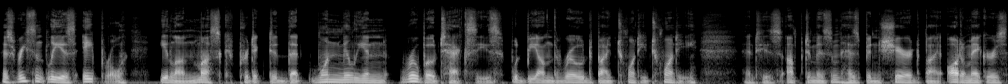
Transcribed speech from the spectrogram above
As recently as April, Elon Musk predicted that 1 million robo-taxis would be on the road by 2020, and his optimism has been shared by automakers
